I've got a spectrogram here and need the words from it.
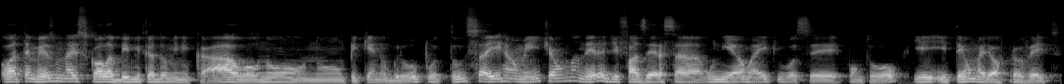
Ou até mesmo na escola bíblica dominical ou no, num pequeno grupo, tudo isso aí realmente é uma maneira de fazer essa união aí que você pontuou e, e ter um melhor proveito.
